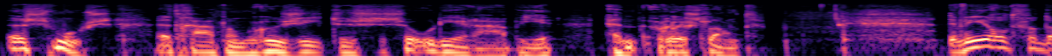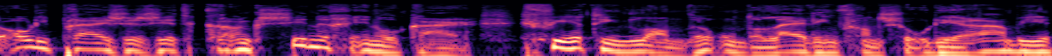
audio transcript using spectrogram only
een smoes. Het gaat om ruzie tussen Saoedi-Arabië en Rusland. De wereld van de olieprijzen zit krankzinnig in elkaar. Veertien landen onder leiding van Saoedi-Arabië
